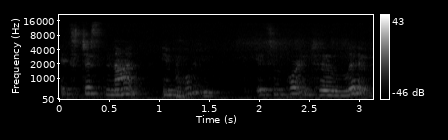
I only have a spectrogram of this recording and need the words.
It's just not important. It's important to live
